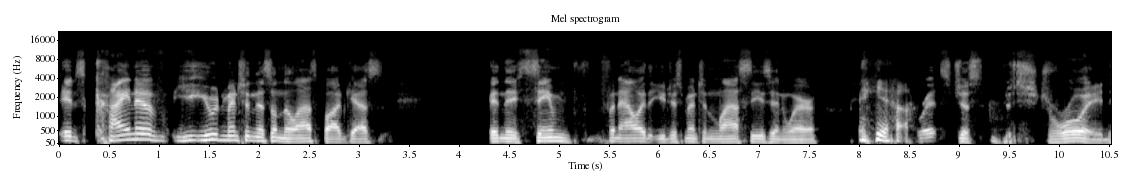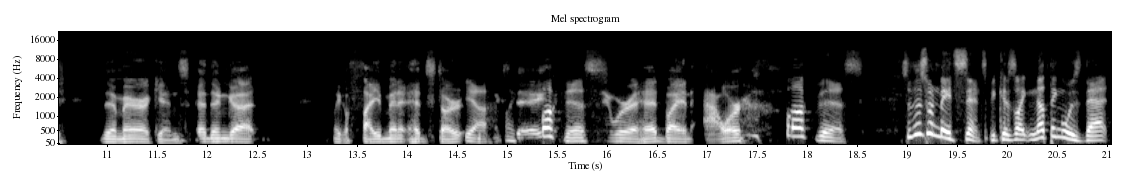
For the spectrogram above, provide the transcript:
it's kind of you, you had mentioned this on the last podcast in the same finale that you just mentioned last season where yeah. brits just destroyed the americans and then got like a five minute head start Yeah. Like, day. fuck this. they were ahead by an hour Fuck this. So this one made sense because like nothing was that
